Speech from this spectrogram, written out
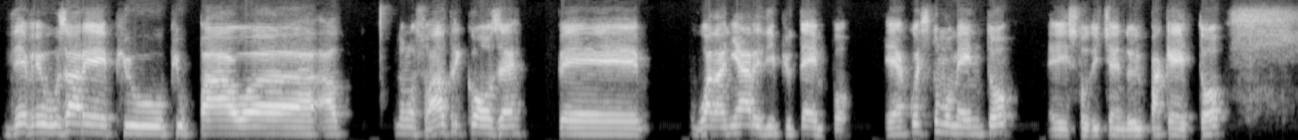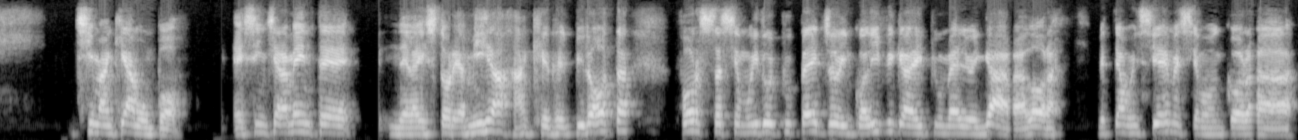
deve usare più, più power, al, non lo so, altre cose per guadagnare di più tempo. E a questo momento, e sto dicendo il pacchetto, ci manchiamo un po'. E sinceramente, nella storia mia, anche del pilota, forse siamo i due più peggio in qualifica e i più meglio in gara. Allora, mettiamo insieme, siamo ancora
